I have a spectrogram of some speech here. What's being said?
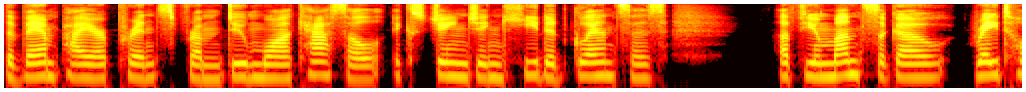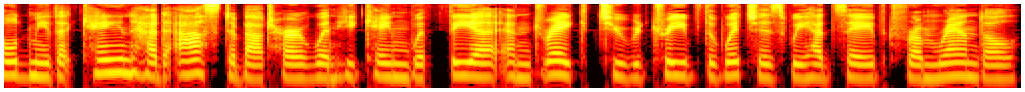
the vampire prince from Dumois Castle, exchanging heated glances. A few months ago, Rey told me that Kane had asked about her when he came with Thea and Drake to retrieve the witches we had saved from Randall.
